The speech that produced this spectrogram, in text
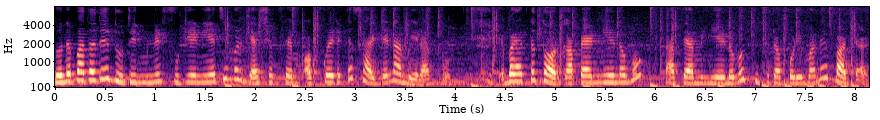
ধনে পাতা দিয়ে দু তিন মিনিট ফুটিয়ে নিয়েছি, এবার গ্যাসের ফ্লেম অফ করে এটাকে সাইডে নামিয়ে রাখব। এবার একটা তরকা প্যান নিয়ে নেব, তাতে আমি নিয়ে নেব কিছুটা পরিমাণে বাটার।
